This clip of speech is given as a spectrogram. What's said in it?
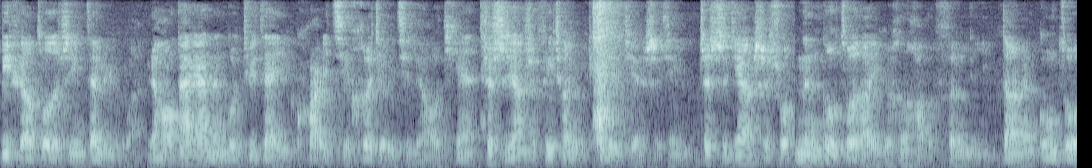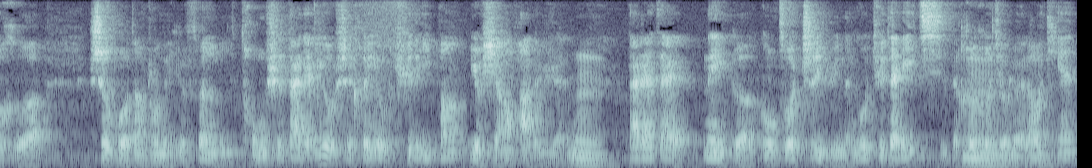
必须要做的事情再捋完，然后大家能够聚在一块儿一起喝酒、一起聊天，这实际上是非常有趣的一件事情。这实际上是说能够做到一个很好的分离。当然，工作和生活当中的一个分离，同时大家又是很有趣的一帮有想法的人，嗯，大家在那个工作之余能够聚在一起的喝喝酒聊聊天，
